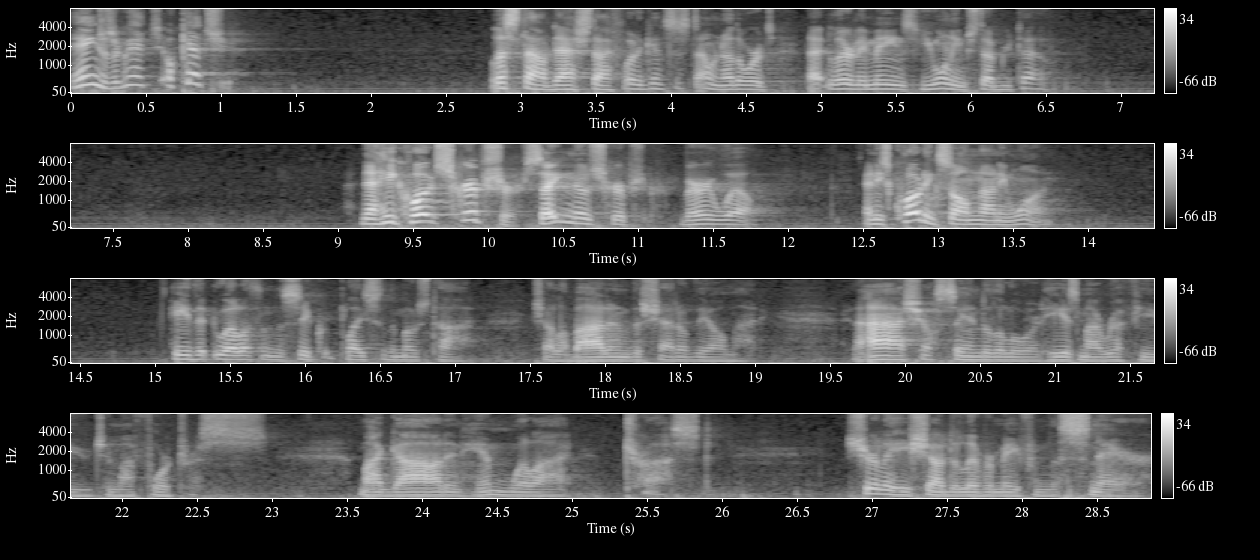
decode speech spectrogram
the angels will catch you. Lest thou dash thy foot against a stone. In other words, that literally means you won't even stub your toe. Now, he quotes Scripture. Satan knows Scripture very well. And he's quoting Psalm 91. He that dwelleth in the secret place of the Most High shall abide under the shadow of the Almighty. And I shall say unto the Lord, He is my refuge and my fortress. My God, in Him will I trust. Surely He shall deliver me from the snare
